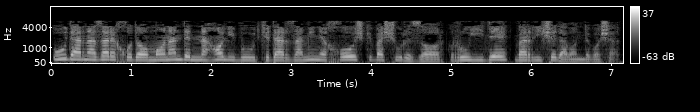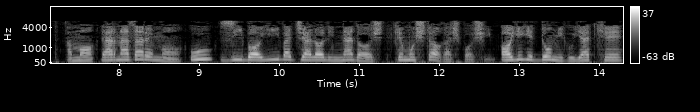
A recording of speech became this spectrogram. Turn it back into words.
او در نظر خدا مانند نهالی بود که در زمین خشک و شورزار رویده و ریشه دوانده باشد. اما در نظر ما او زیبایی و جلالی نداشت که مشتاقش باشیم. آیه دو می‌گوید که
